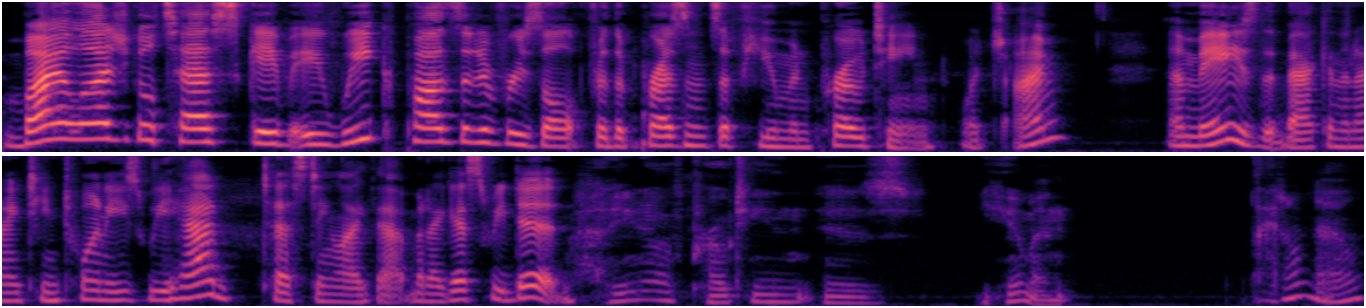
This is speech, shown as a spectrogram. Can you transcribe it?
Biological tests gave a weak positive result for the presence of human protein, which I'm amazed that back in the 1920s we had testing like that, but I guess we did. How do you know if protein is human? I don't know.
